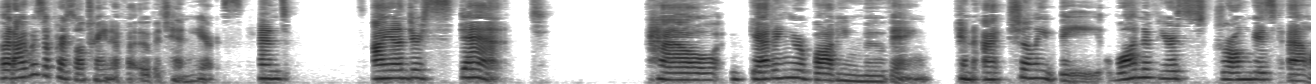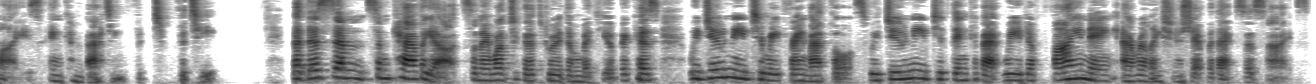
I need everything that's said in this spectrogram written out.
but I was a personal trainer for over 10 years. And I understand how getting your body moving can actually be one of your strongest allies in combating fatigue. But there's some, some caveats and I want to go through them with you because we do need to reframe our thoughts. We do need to think about redefining our relationship with exercise.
